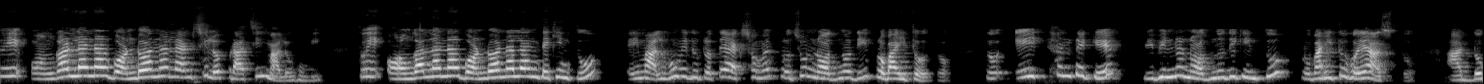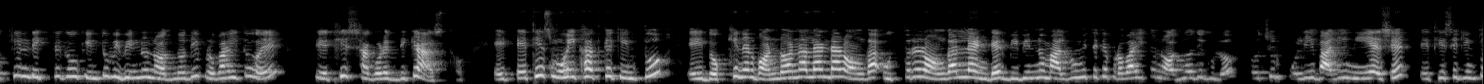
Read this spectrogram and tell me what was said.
তো এই অঙ্গারল্যান্ড আর গন্ডোয়ানা ল্যান্ড ছিল প্রাচীন মালভূমি। তো এই অঙ্গারল্যান্ড আর গন্ডোয়ানা ল্যান্ডে কিন্তু এই মালভূমি দুটোতে একসময় প্রচুর নদ নদী প্রবাহিত হতো। তো এইখান থেকে বিভিন্ন নদ নদী কিন্তু প্রবাহিত হয়ে আসতো। আর দক্ষিণ দিক থেকেও কিন্তু বিভিন্ন নদ নদী প্রবাহিত হয়ে তেথিস সাগরের দিকে আসতো। এই টেথিস মহিখাতকে কিন্তু এই দক্ষিণের গন্ডোয়ানা ল্যান্ড আর অঙ্গা, উত্তরের অঙ্গার ল্যান্ডের বিভিন্ন মালভূমি থেকে প্রবাহিত নদ নদীগুলো প্রচুর পলি বালি নিয়ে এসে টেথিসে কিন্তু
